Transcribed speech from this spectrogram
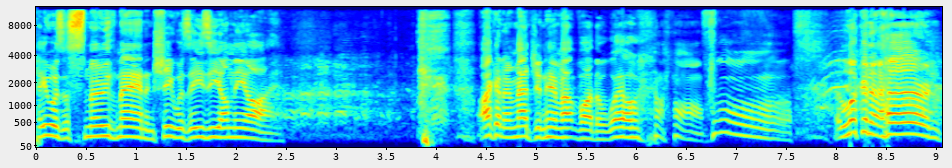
He was a smooth man and she was easy on the eye. I can imagine him up by the well, looking at her, and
